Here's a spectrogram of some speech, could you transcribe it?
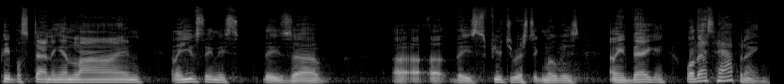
people standing in line. I mean, you've seen these, these, uh, uh, these futuristic movies, I mean, begging. Well, that's happening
